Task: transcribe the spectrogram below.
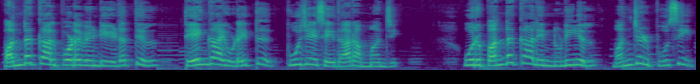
பந்தக்கால் போட வேண்டிய இடத்தில் தேங்காய் உடைத்து பூஜை செய்தார் அம்மாஞ்சி. ஒரு பந்தக்காலின் நுனியில் மஞ்சள் பூசி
